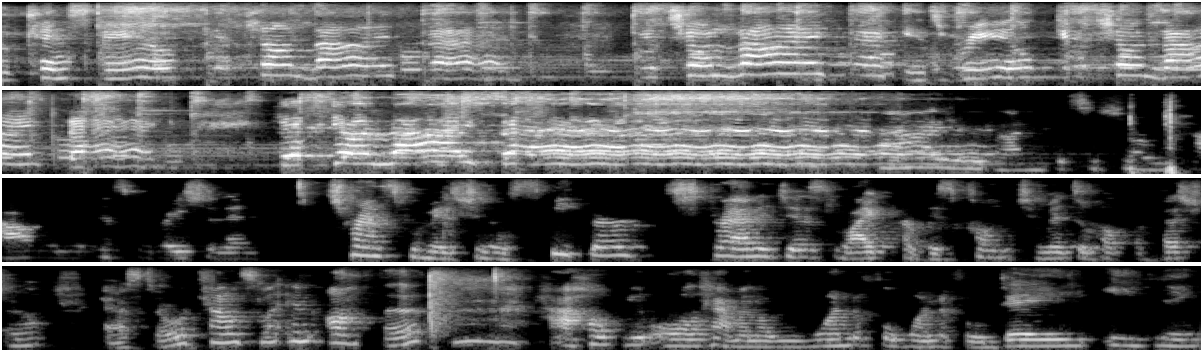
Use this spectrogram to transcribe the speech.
You can still get your life back. Get your life back. It's real. Get your life back. Get your life back. Hi, everybody. This is Shirley Howell, your inspiration and transformational speaker, strategist, life purpose coach, mental health professional, pastoral counselor, and author. I hope you all having a wonderful, wonderful day, evening,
